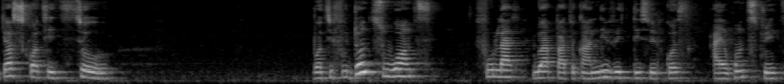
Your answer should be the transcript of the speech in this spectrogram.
just cut it so but if you don't want fuller lower part you can leave it this way because I want straight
